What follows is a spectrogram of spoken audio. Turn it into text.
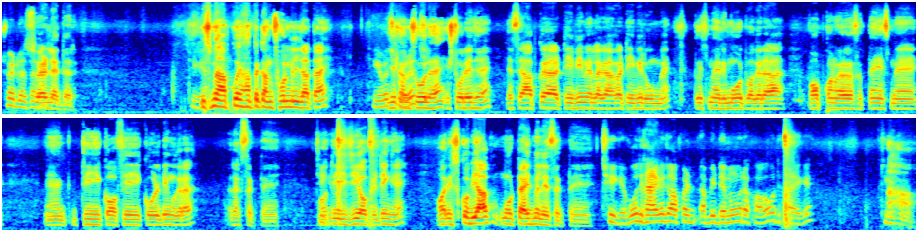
स्वेट लेदर स्वेड लेदर इसमें आपको यहाँ पे कंसोल मिल जाता है। ये कंसोल है स्टोरेज है। जैसे आपका टीवी में लगा हुआ है टीवी रूम में तो इसमें रिमोट वगैरह पॉपकॉर्न वगैरह रख सकते हैं। इसमें टी कॉफ़ी कोल्ड ड्रिंक वगैरह रख सकते हैं। बहुत ही। ईजी ऑपरेटिंग है और इसको भी आप मोटराइज में ले सकते हैं। ठीक है वो दिखाएगा जो आपका अभी डेमो में रखा होगा वो दिखाएगा। ठीक है। हाँ।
